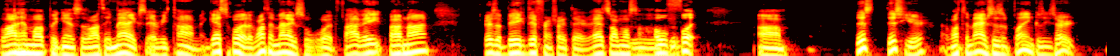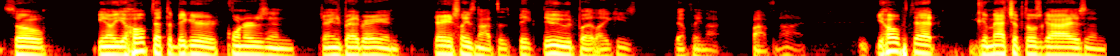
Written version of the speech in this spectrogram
line him up against Avonte Maddox every time. And guess what? Avonte Maddox, what five eight, five nine? There's a big difference right there. That's almost a whole Mhm. foot. Um, this this year, Avonte Maddox isn't playing because he's hurt. So, you know, you hope that the bigger corners and James Bradberry and Darius Slay's not this big dude, but like he's definitely not five nine. You hope that you can match up those guys and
